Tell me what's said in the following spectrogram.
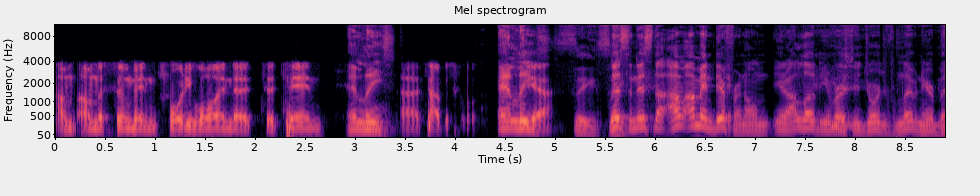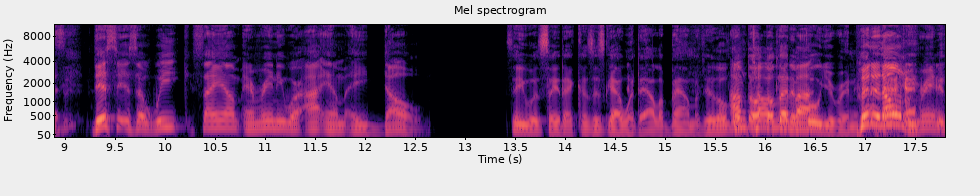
I'm I'm assuming 41 to, to 10 At least. uh, type of score. At least. Yeah. See, Listen, this the, I'm, I'm indifferent on. You know, I love the University of Georgia from living here, but this is a week, Sam and Rennie, where I am a dog. See, you would say that because this guy went to Alabama. Just Don't, I'm don't, don't talking let him fool you, Rennie. Put it on him, Rennie.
